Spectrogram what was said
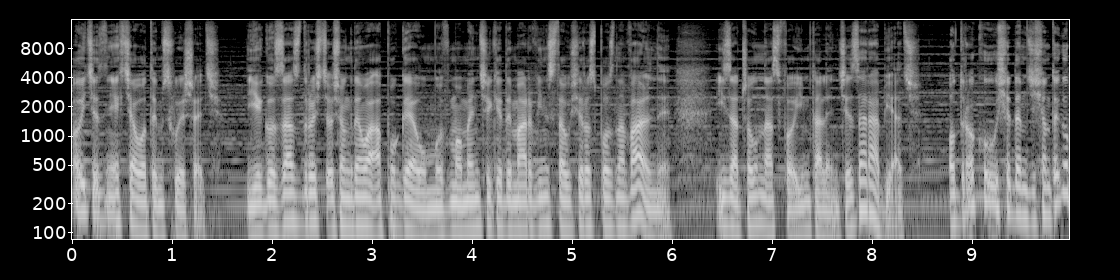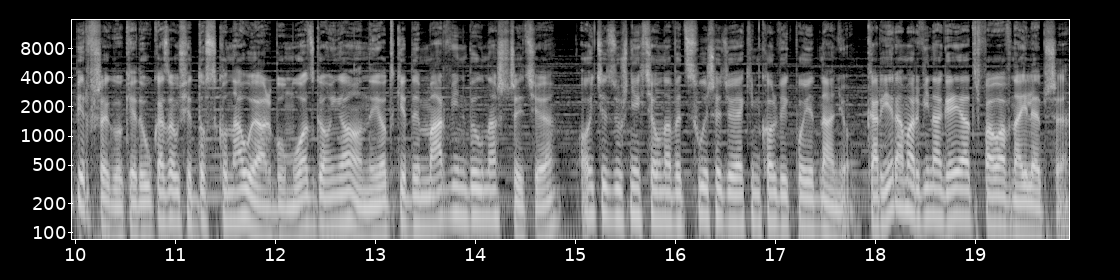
Ojciec nie chciał o tym słyszeć. Jego zazdrość osiągnęła apogeum w momencie, kiedy Marvin stał się rozpoznawalny i zaczął na swoim talencie zarabiać. Od roku 71, kiedy ukazał się doskonały album What's Going On i od kiedy Marvin był na szczycie, ojciec już nie chciał nawet słyszeć o jakimkolwiek pojednaniu. Kariera Marvina Geja trwała w najlepsze.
